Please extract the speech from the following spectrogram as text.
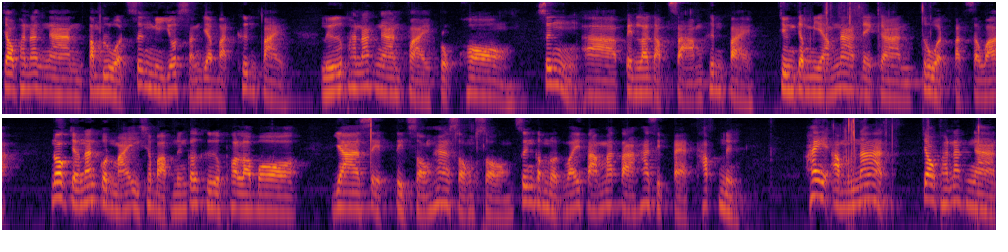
เจ้าพนักงานตำรวจซึ่งมียศสัญญาบัตรขึ้นไป หรือพนักงานฝ่ายปกครอง ซึ่งเป็นระดับ 3 ขึ้นไป จึงจะมีอำนาจในการตรวจปัสสาวะ นอกจากนั้นกฎหมายอีกฉบับหนึ่งก็คือพรบยาเสพติด 2522 ซึ่งกำหนดไว้ตามมาตรา 58 ทับหนึ่งให้อำนาจเจ้าพนักงาน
